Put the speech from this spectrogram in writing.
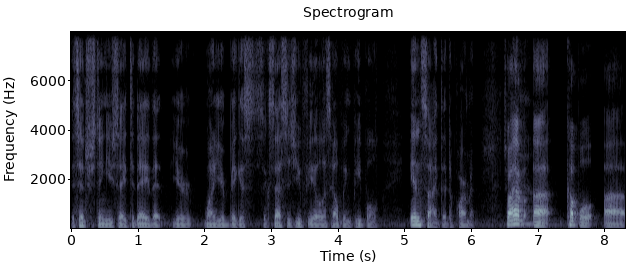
it's interesting you say today that your one of your biggest successes you feel is helping people inside the department. So I have a couple uh,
